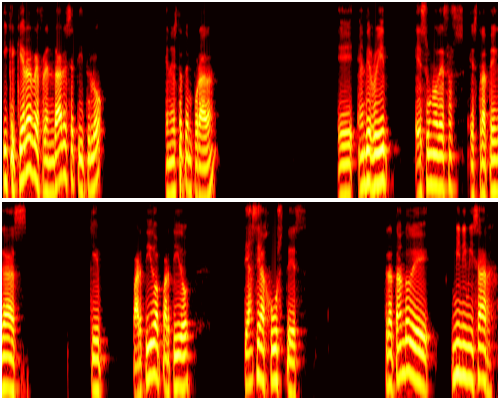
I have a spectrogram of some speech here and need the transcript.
y que quiere refrendar ese título en esta temporada. Eh, Andy Reid es uno de esos estrategas que partido a partido te hace ajustes tratando de minimizar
